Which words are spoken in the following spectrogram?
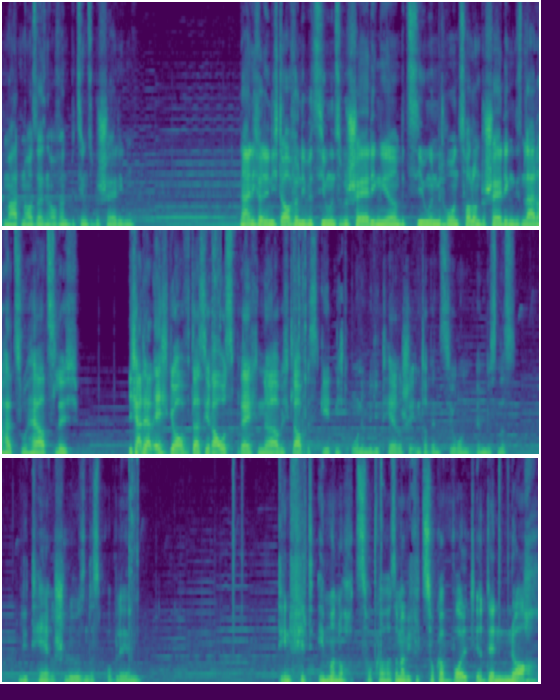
Tomaten ausweisen, aufhören, Beziehungen zu beschädigen. Nein, ich werde nicht aufhören, die Beziehungen zu beschädigen hier. Beziehungen mit Hohenzollern beschädigen. Die sind leider halt zu herzlich. Ich hatte halt echt gehofft, dass sie rausbrechen, ne? aber ich glaube, es geht nicht ohne militärische Intervention. Wir müssen das militärisch lösen, das Problem. Den fehlt immer noch Zucker. Sag mal, wie viel Zucker wollt ihr denn noch?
